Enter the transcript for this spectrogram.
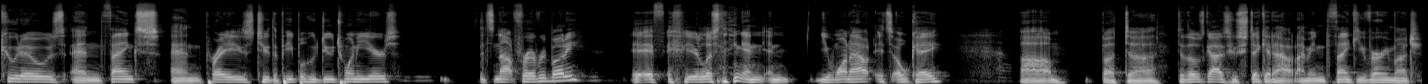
kudos and thanks and praise to the people who do 20 years. It's not for everybody. If, if you're listening and, and you want out, it's okay. Um, but uh, to those guys who stick it out, I mean, thank you very much.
